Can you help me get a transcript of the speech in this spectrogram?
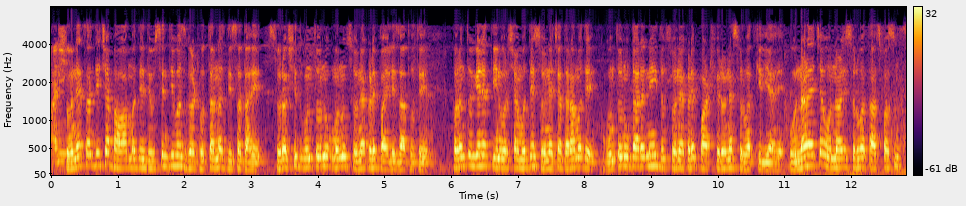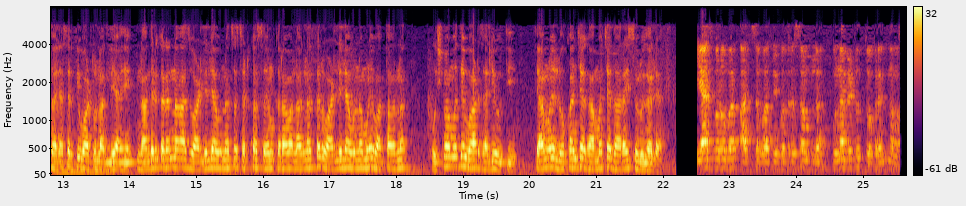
सोन्या चांदीच्या भावामध्ये दिवसेंदिवस घट होतानाच दिसत आहे. सुरक्षित गुंतवणूक म्हणून सोन्याकडे पाहिले जात होते. परंतु गेल्या तीन वर्षांमध्ये सोन्याच्या दरामध्ये गुंतवणूकदारांनी सोन्याकडे पाठ फिरवण्यास सुरुवात केली आहे. उन्हाळ्याच्या उन्हाळी सुरुवात आजपासून झाल्यासारखी वाटू लागली आहे. नांदेडकरांना आज वाढलेल्या उन्हाचा चटका सहन करावा लागला तर वाढलेल्या उन्हामुळे वातावरणात उष्मामध्ये वाढ झाली होती. त्यामुळे लोकांच्या घामाच्या धाराही सुरू झाल्या. याचबरोबर आजचं बातमीपत्र संपलं. पुन्हा भेटू तोपर्यंत नमस्कार.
